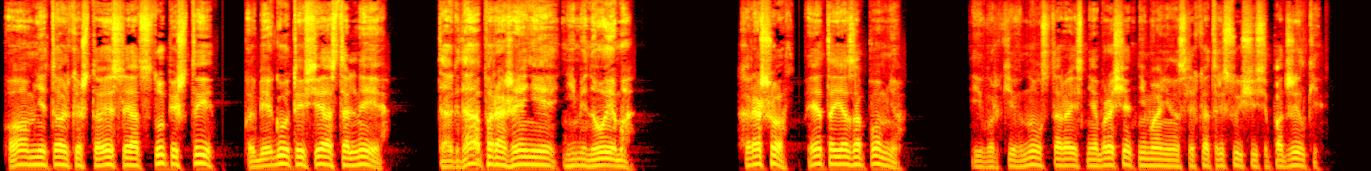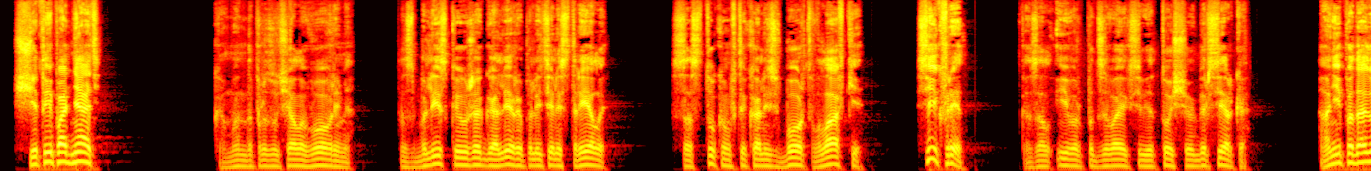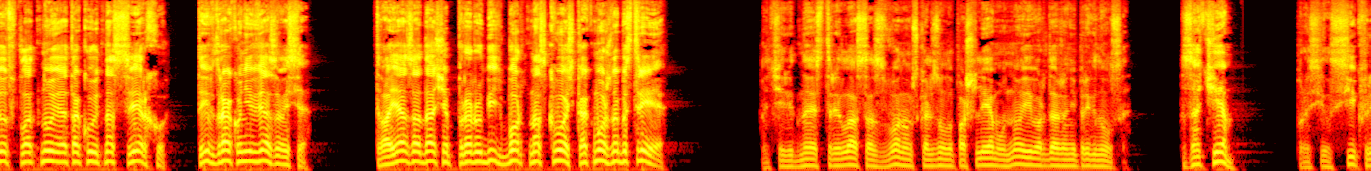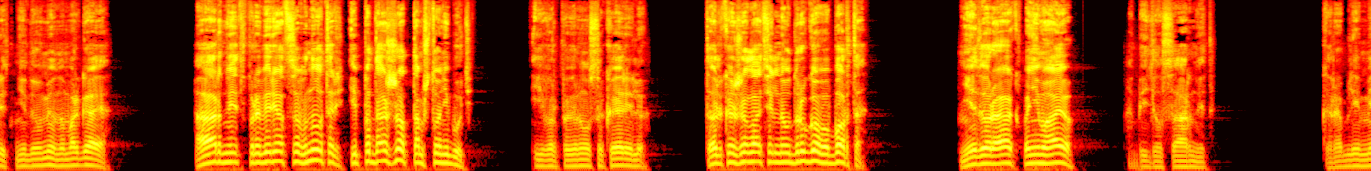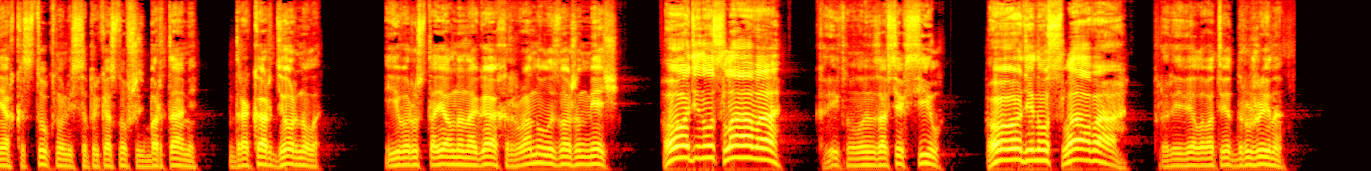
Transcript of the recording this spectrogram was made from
Помни только, что если отступишь ты, побегут и все остальные. Тогда поражение неминуемо. Хорошо, это я запомню. Ивар кивнул, стараясь не обращать внимания на слегка трясущиеся поджилки. «Щиты поднять!» Команда прозвучала вовремя. С близкой уже галеры полетели стрелы. Со стуком втыкались в борт, в лавки. «Сигфрид, сказал Ивар, подзывая к себе тощего берсерка. «Они подойдут вплотную и атакуют нас сверху. Ты в драку не ввязывайся. Твоя задача — прорубить борт насквозь, как можно быстрее». Очередная стрела со звоном скользнула по шлему, но Ивар даже не пригнулся. «Зачем?» — просил Сигфрид, недоуменно моргая. «Арнвид проберется внутрь и подожжет там что-нибудь». Ивар повернулся к Эрилю. «Только желательно у другого борта». «Не дурак, понимаю», — обиделся Арнвид. Корабли мягко стукнулись, соприкоснувшись бортами. Дракар дернуло. Ивар устоял на ногах, рванул из ножен меч. «Одину слава!» — крикнул он изо всех сил. «Одину слава!» — проревела в ответ дружина.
